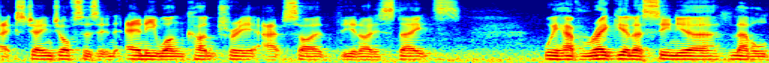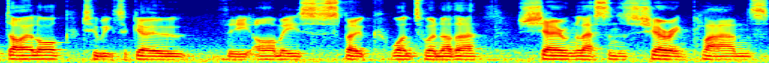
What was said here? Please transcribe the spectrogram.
exchange officers in any one country outside the United States. We have regular senior level dialogue. Two weeks ago, the armies spoke one to another, sharing lessons, sharing plans,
